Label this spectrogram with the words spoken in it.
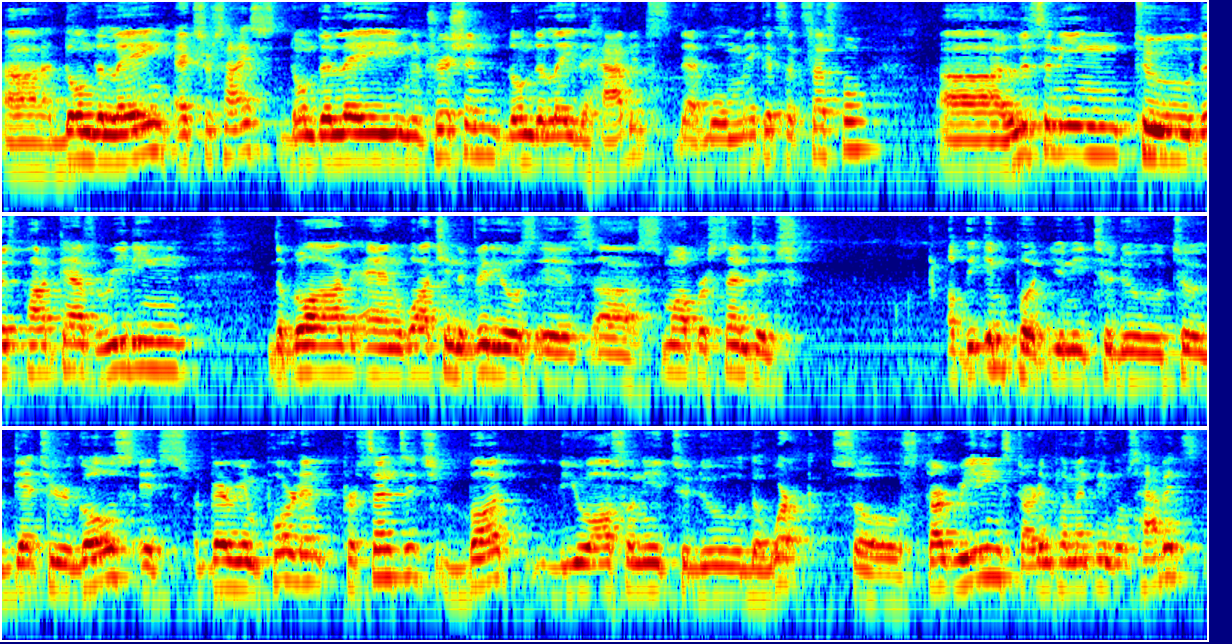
Uh, don't delay exercise, don't delay nutrition, don't delay the habits that will make it successful. Uh, listening to this podcast, reading the blog, and watching the videos is a small percentage of the input you need to do to get to your goals. It's a very important percentage, but you also need to do the work. So start reading, start implementing those habits,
